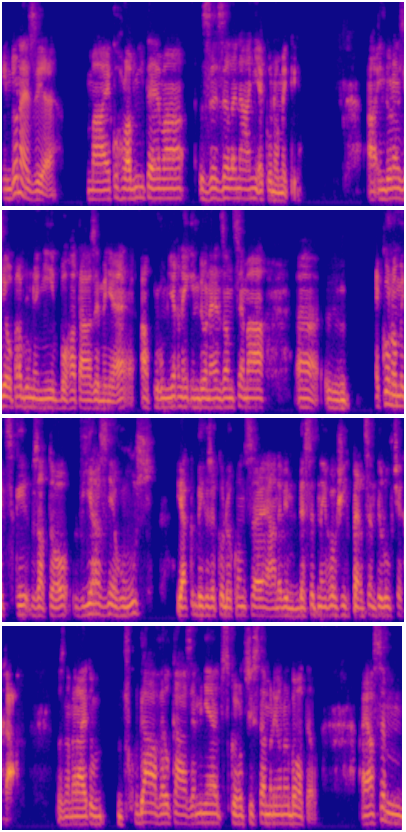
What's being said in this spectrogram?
Indonésie má jako hlavní téma zezelenání ekonomiky. A Indonésie opravdu není bohatá země a průměrný Indonézan se má uh, ekonomicky za to výrazně hůř, jak bych řekl dokonce, já nevím, deset nejhorších percentilů v Čechách. To znamená, je to chudá velká země, skoro 300 milionů obyvatel. A já jsem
